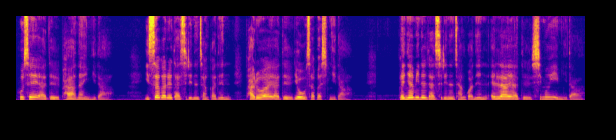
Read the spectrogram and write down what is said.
후세의 아들 바하나입니다. 이사가를 다스리는 장관은 바로아의 아들 여호사밧입니다. 베냐민을 다스리는 장관은 엘라의 아들 시므이입니다.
